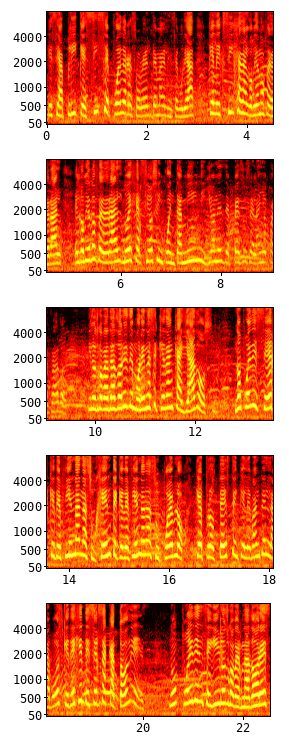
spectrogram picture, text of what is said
que se aplique, sí se puede resolver el tema de la inseguridad, que le exijan al gobierno federal. El gobierno federal no ejerció 50 mil millones de pesos el año pasado y los gobernadores de Morena se quedan callados. No puede ser que defiendan a su gente, que defiendan a su pueblo, que protesten, que levanten la voz, que dejen de ser sacatones. No pueden seguir los gobernadores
